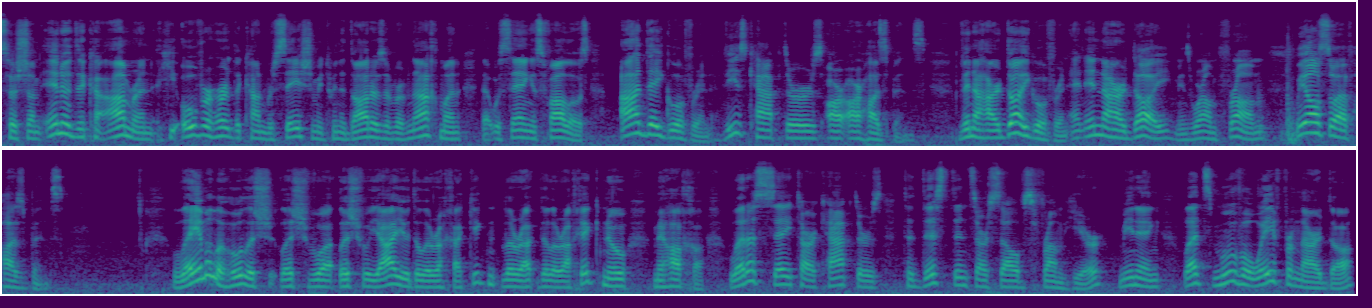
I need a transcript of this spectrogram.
So Shaminu de Ka'amran, he overheard the conversation between the daughters of Rav Nachman that was saying as follows: Ade Guvrin, these captors are our husbands. Vinahardai Guvrin, and in Nahardai means where I'm from, we also have husbands. Let us say to our captors to distance ourselves from here, meaning let's move away from Narda,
